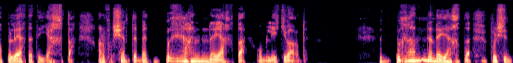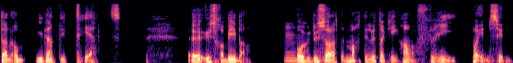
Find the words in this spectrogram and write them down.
appellerte til hjertet. Han forkynte med et brennende hjerte om likeverd. Et brennende hjerte forkynte han om identitet uh, ut fra Bibelen. Mm. Og du sa at Martin Luther King han var fri på innsiden.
